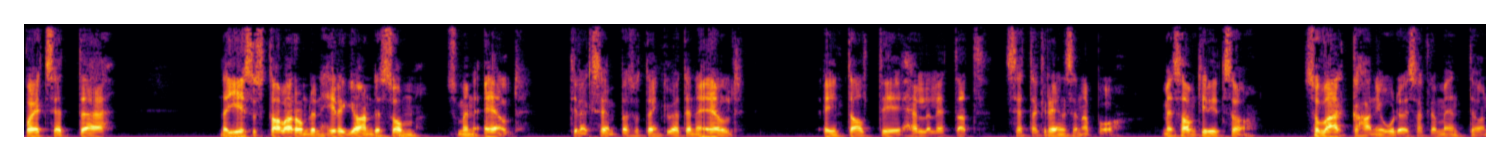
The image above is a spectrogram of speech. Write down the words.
på ett sätt eh, när Jesus talar om den helige ande som, som en eld till exempel så tänker vi att en eld är inte alltid heller lätt att sätta gränserna på. Men samtidigt så, så verkar han i ordet i sakramentet och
